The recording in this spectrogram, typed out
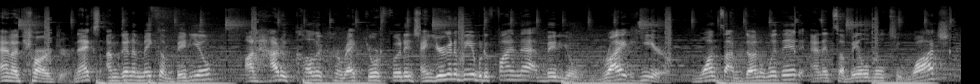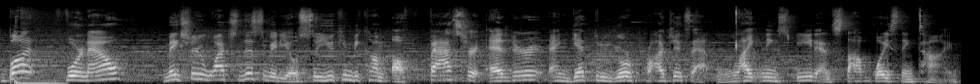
and a charger. Next, I'm gonna make a video on how to color correct your footage and you're gonna be able to find that video right here once I'm done with it and it's available to watch. But for now, Make sure you watch this video so you can become a faster editor and get through your projects at lightning speed and stop wasting time.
